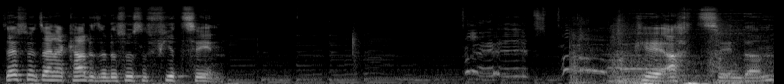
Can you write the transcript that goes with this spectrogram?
Selbst mit seiner Karte sind das höchstens 4, 10. Okay, 18 dann.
